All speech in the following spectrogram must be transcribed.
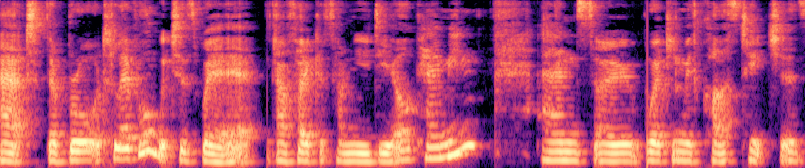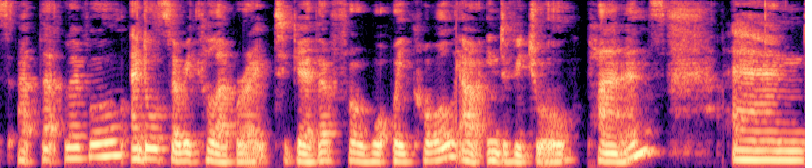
at the broad level, which is where our focus on UDL came in. And so working with class teachers at that level. And also we collaborate together for what we call our individual plans. And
